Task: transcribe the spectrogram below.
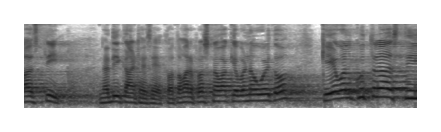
અસ્તિ નદી કાંઠે છે. તો તમારે પ્રશ્ન વાક્ય બનાવવું હોય તો કેવલ કુત્ર અસ્તિ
